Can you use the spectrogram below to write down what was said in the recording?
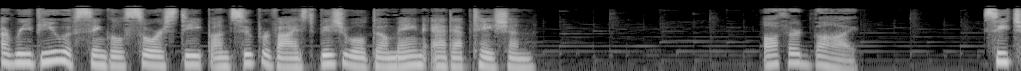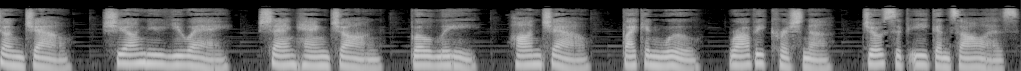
A review of single source deep unsupervised visual domain adaptation. Authored by Si Sicheng Zhao, Xiangyu Yue, Shanghang Zhang, Bo Li, Han Zhao, Bichen Wu, Ravi Krishna, Joseph E. Gonzalez,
